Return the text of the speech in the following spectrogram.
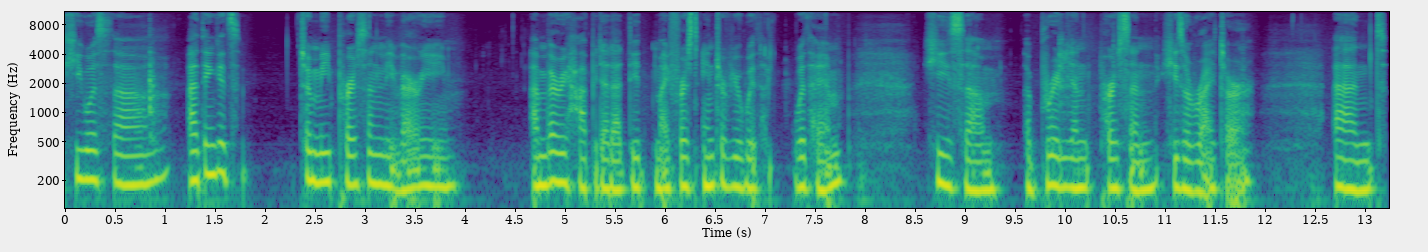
he was. Uh, I think it's to me personally very. I'm very happy that I did my first interview with with him. He's um, a brilliant person. He's a writer, and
